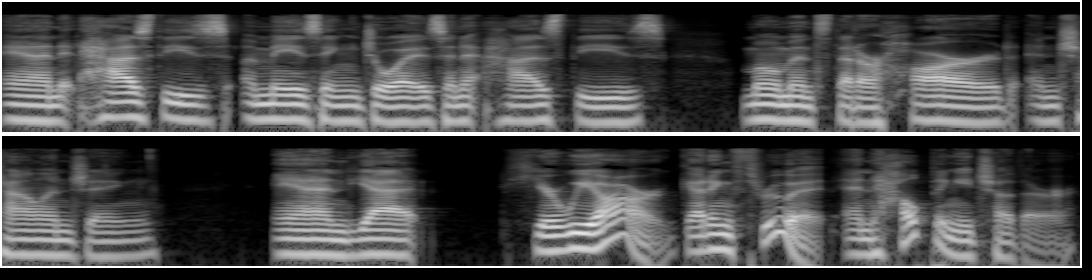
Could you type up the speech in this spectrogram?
and it has these amazing joys and it has these moments that are hard and challenging. And yet, here we are getting through it and helping each other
